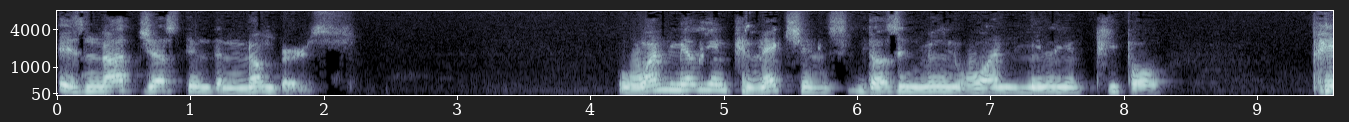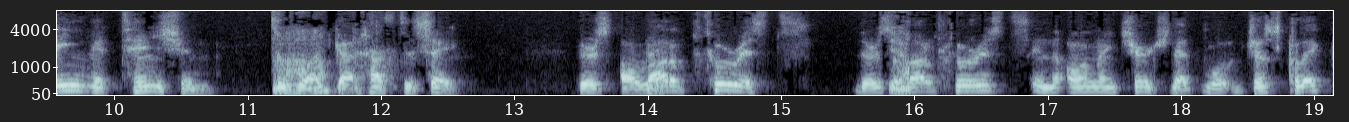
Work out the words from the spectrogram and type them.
is not just in the numbers. One million connections doesn't mean one million people paying attention to Uh-huh. what God has to say. There's a lot of tourists. There's Yeah. a lot of tourists in the online church that will just click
